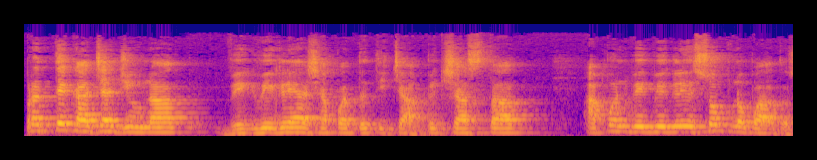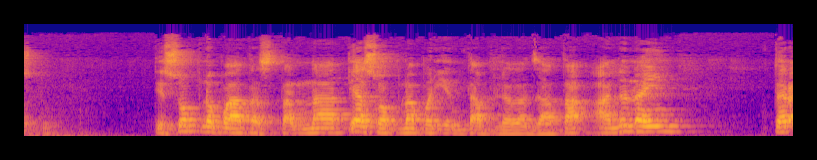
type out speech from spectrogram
प्रत्येकाच्या जीवनात वेगवेगळ्या अशा पद्धतीच्या अपेक्षा असतात. आपण वेगवेगळे स्वप्न पाहत असतो. ते स्वप्न पाहत असताना त्या स्वप्नापर्यंत आपल्याला जाता आलं नाही. तर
